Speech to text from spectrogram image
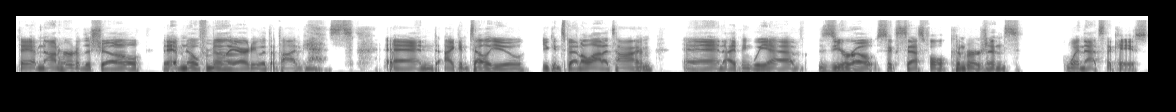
they have not heard of the show, they have no familiarity with the podcast. And I can tell you, you can spend a lot of time. And I think we have zero successful conversions when that's the case.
